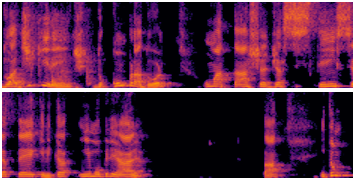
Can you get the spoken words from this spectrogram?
do adquirente, do comprador, uma taxa de assistência técnica imobiliária. Tá? Então,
